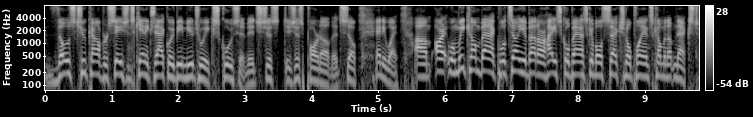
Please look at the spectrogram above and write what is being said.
those two conversations can't exactly be mutually exclusive. It's just it's just part of it. So anyway, um, all right. When we come back, we'll tell you about our high school basketball sectional plans coming up next.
